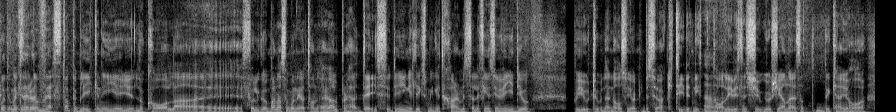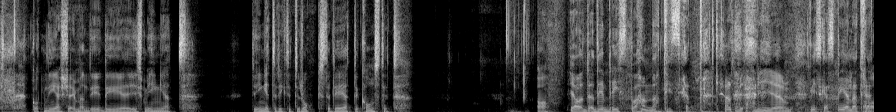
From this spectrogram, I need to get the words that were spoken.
Och man kan säga, att de flesta av publiken är ju lokala eh, fullgubbarna som går ner och tar en öl på det här Daisy. Det är inget, liksom inget charmigt ställe. Det finns ju en video på Youtube när någon som gör ett besök tidigt 90-tal, det är visserligen 20 år senare så att det kan ju ha gått ner sig. Men det, det är liksom inget det är inget riktigt rockställe. Det är jättekonstigt. Ja, Ja, det är brist på annat i sättet. kanske. Vi, eh, Vi ska spela 30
